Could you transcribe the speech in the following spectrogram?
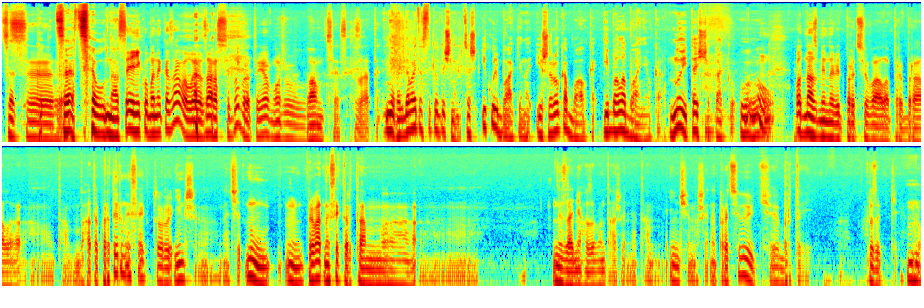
Це, Це- це, це у нас. Це я нікому не казав, але зараз все добре, то я можу вам це сказати. Ні, так давайте все-таки уточнимо. Це ж і Кульбакіна, і Широка Балка, і Балабанівка. Ну і те, що так. у- Ну, одна зміна відпрацювала, прибрала там багатоквартирний сектор, інша, значить, ну, приватний сектор там не заднього завантаження, там інші машини працюють, е, бортові, грузовики, грубо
